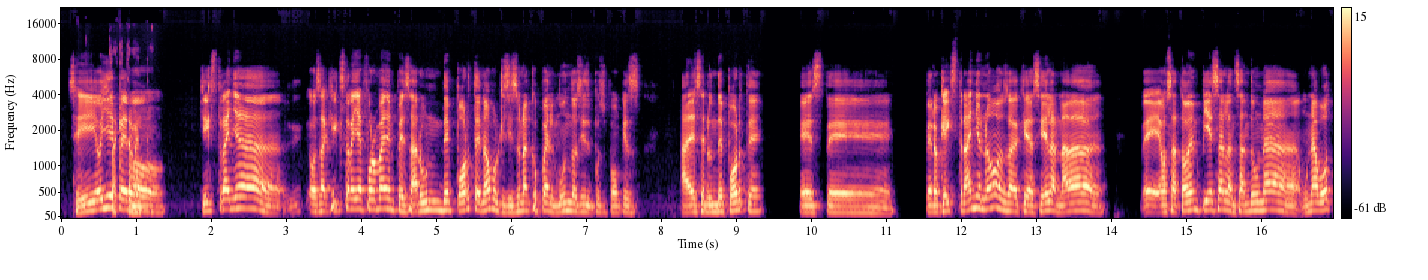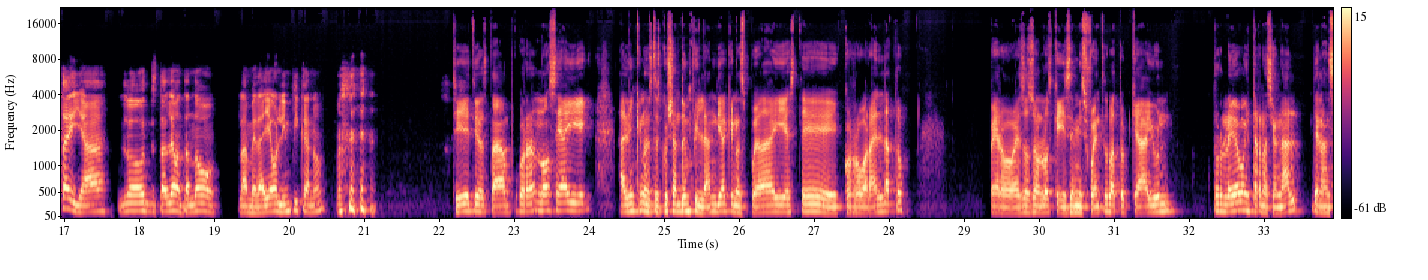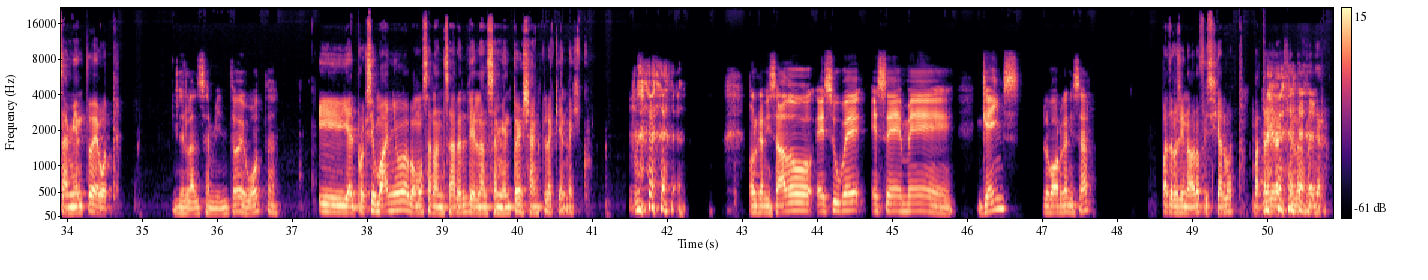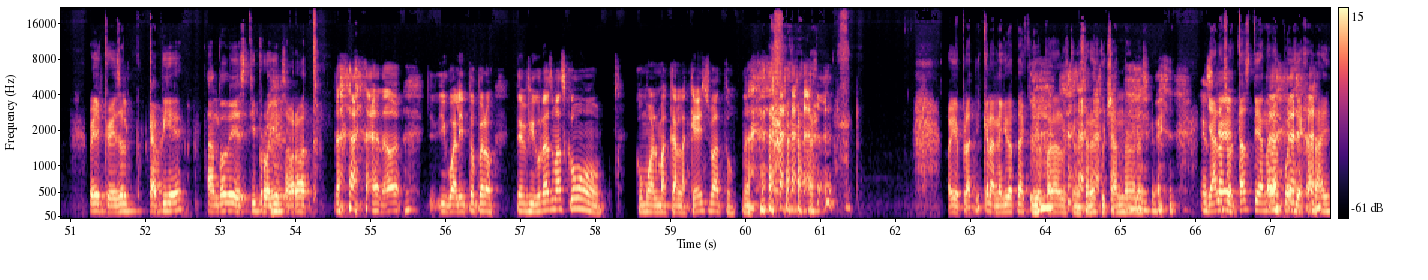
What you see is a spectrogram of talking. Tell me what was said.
Sí, oye, pero qué extraña, o sea, qué extraña forma de empezar un deporte, ¿no? Porque si es una Copa del Mundo, sí, pues supongo que es, ha de ser un deporte. Este, pero qué extraño, ¿no? O sea, que así de la nada, eh, o sea, todo empieza lanzando una, una bota y ya lo estás levantando la medalla olímpica, ¿no? Sí, tío, está un poco raro. No sé, hay alguien que nos está escuchando en Finlandia que nos pueda ahí este corroborar el dato. Pero esos son los que dicen mis fuentes, vato, que hay un torneo internacional de lanzamiento de bota. De lanzamiento de bota. Y el próximo año vamos a lanzar el de lanzamiento de Shankla aquí en México. Organizado SVSM Games. ¿Lo va a organizar? Patrocinador oficial, vato. Va a traer aquí en la playera. Oye, que es el capi, ¿eh? Ando de Steve Rogers ahora, vato. no, igualito, pero te figuras más como, como al Macalakesh, vato. Oye, platica la anécdota aquí para los que nos están escuchando. Ahora sí. ya la soltaste, ya no la puedes dejar ahí.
